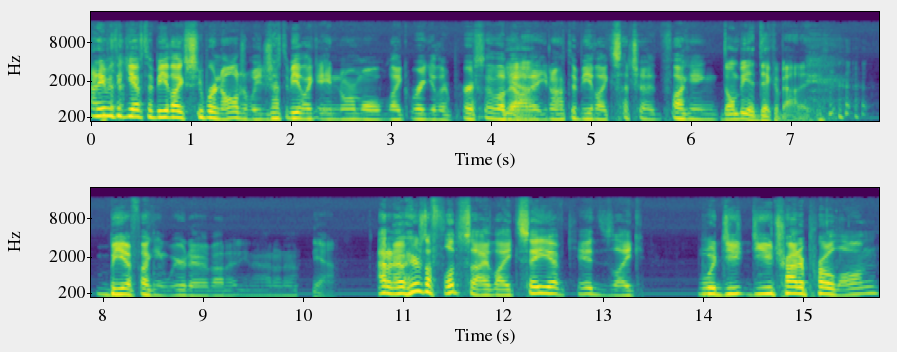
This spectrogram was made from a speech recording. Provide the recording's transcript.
don't even think you have to be like super knowledgeable. You just have to be like a normal, like regular person about Yeah. it. You don't have to be like such a fucking Don't be a dick about it. be a fucking weirdo about it. You know, I don't know. yeah. I don't know. Here's the flip side. Like, say you have kids. Like, would you do you try to prolong?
